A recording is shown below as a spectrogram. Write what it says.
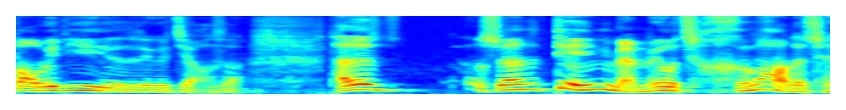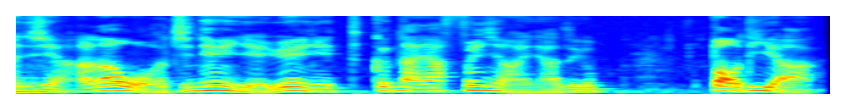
暴威帝的这个角色，他的虽然电影里面没有很好的呈现啊，那我今天也愿意跟大家分享一下这个暴帝啊，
